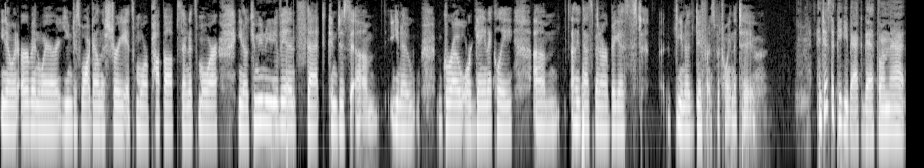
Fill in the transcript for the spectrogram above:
you know, in urban where you can just walk down the street. It's more pop ups and it's more, you know, community events that can just, um, you know, grow organically. Um, I think that's been our biggest, you know, difference between the two. And just to piggyback, Beth, on that,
